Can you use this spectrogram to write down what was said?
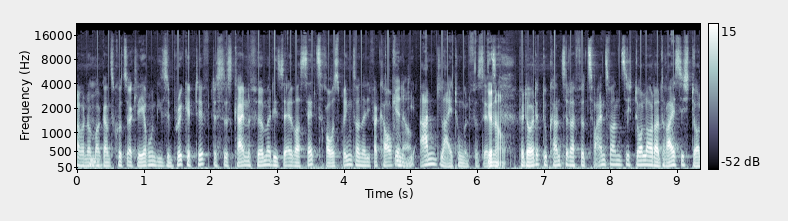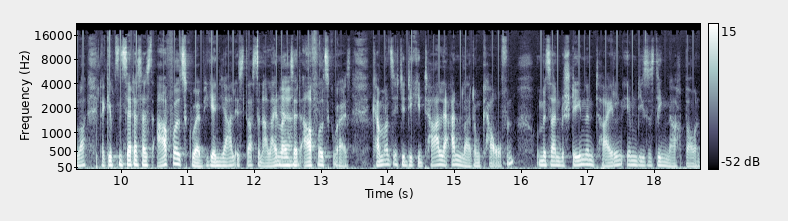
Aber nochmal mhm. ganz kurze Erklärung: Diese Bricative, das ist keine Firma, die selber Sets rausbringt, sondern die verkaufen genau. die Anleitungen für Sets. Genau. Bedeutet, du kannst dir dafür 22 Dollar oder 30 Dollar, da gibt es ein Set, das heißt A-Full Square. Wie genial ist das denn? Allein weil ja. ein Set A-Full Square ist, kann man sich die digitale Anleitung kaufen und mit seinen bestehenden Teilen eben dieses Ding nachbauen.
